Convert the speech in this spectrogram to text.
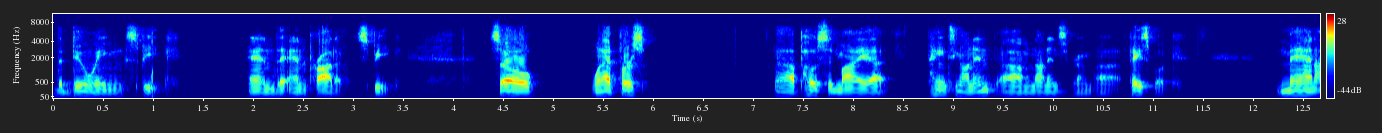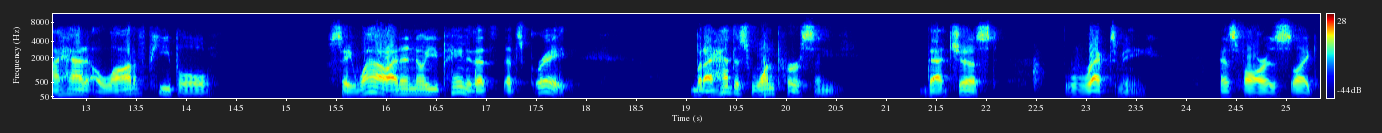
the doing speak and the end product speak. So when I first uh, posted my uh, painting on in, um, not Instagram, uh, Facebook, man, I had a lot of people say, "Wow, I didn't know you painted. That's that's great." But I had this one person that just wrecked me as far as like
